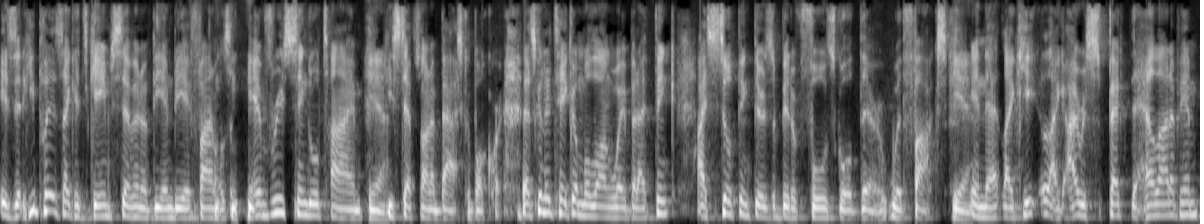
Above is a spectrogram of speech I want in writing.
is that he plays like it's game seven of the NBA finals every single time yeah. he steps on a basketball court. That's going to take him a long way, but I think, I still think there's a bit of fool's gold there with Fox yeah. in that, like, he, like, I respect the hell out of him.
